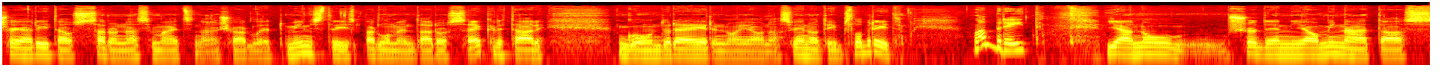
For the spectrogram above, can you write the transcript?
šajā rītā uz sarunu esam aicinājuši ārlietu ministrijas parlamentāro sekretāri Gundu Reiri no Jaunās vienotības. Labrīt! Labrīt! Jā, nu, šodien jau minētās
